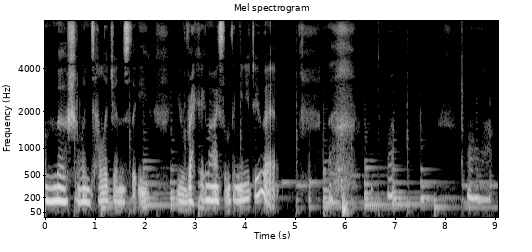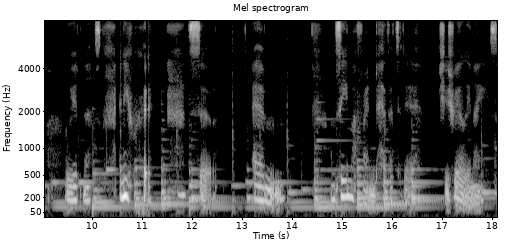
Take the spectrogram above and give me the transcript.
emotional intelligence that you you recognize something and you do it. What? All that weirdness. Anyway so um i'm seeing my friend heather today. She's really nice.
